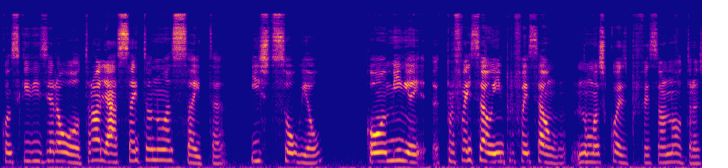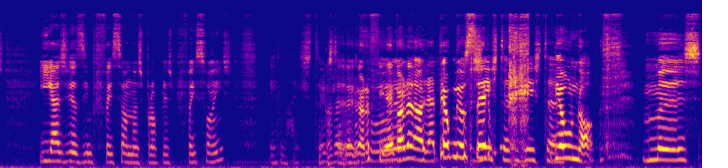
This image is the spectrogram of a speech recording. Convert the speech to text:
conseguir dizer ao outro, olha, aceita ou não aceita, isto sou eu, com a minha perfeição e imperfeição numas coisas, perfeição noutras, e às vezes imperfeição nas próprias perfeições. É lá isto. Agora, agora, agora, agora, olha, até o meu cérebro regista. deu um nó. Mas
